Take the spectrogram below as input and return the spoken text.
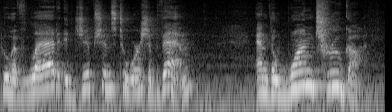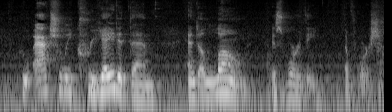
who have led Egyptians to worship them and the one true God who actually created them and alone is worthy of worship.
